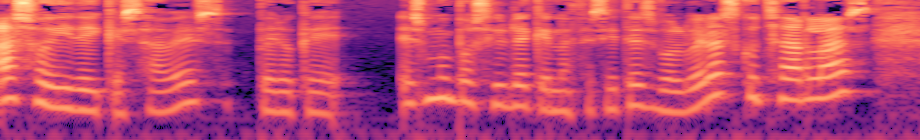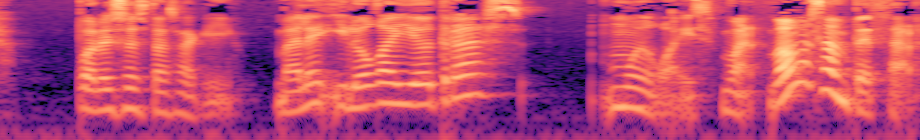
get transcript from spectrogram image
has oído y que sabes, pero que es muy posible que necesites volver a escucharlas, por eso estás aquí, ¿vale? Y luego hay otras muy guays. Bueno, vamos a empezar.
